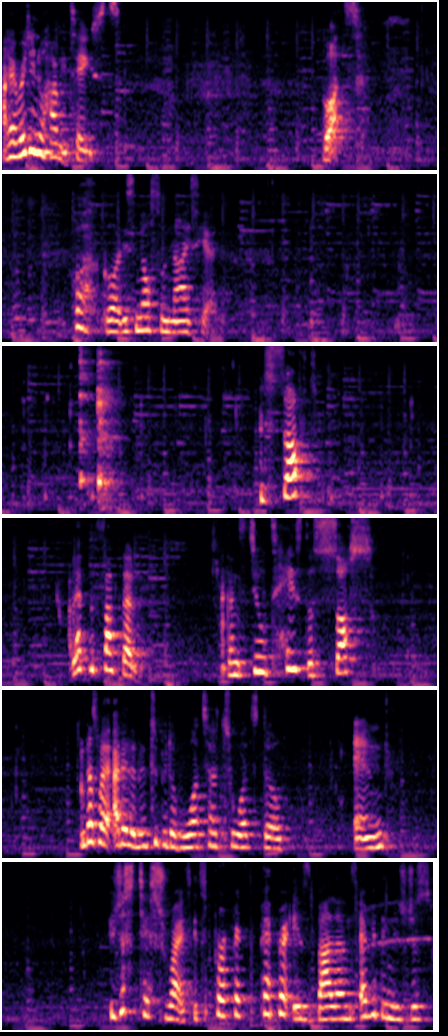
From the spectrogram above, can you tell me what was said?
I already know how it tastes. But, oh God, it smells so nice here. It's soft. I like the fact that I can still taste the sauce. And that's why I added a little bit of water towards the end. It just tastes right. It's perfect. Pepper is balanced. Everything is just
